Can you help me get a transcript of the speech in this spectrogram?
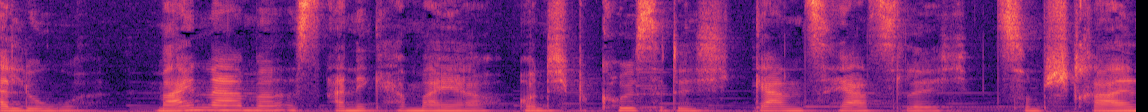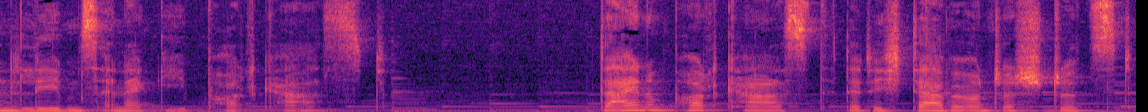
Hallo, mein Name ist Annika Meier und ich begrüße dich ganz herzlich zum Strahlende Lebensenergie Podcast. Deinem Podcast, der dich dabei unterstützt,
